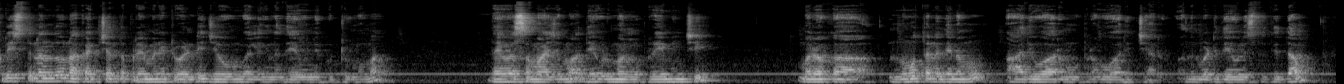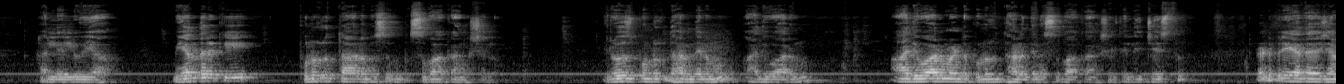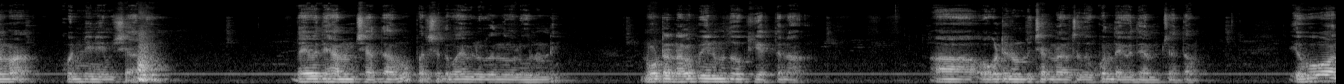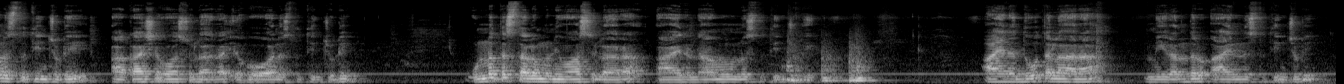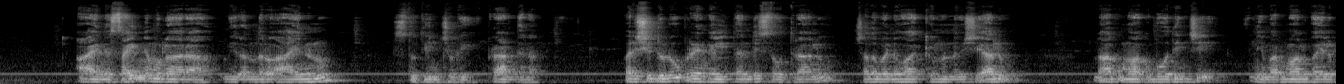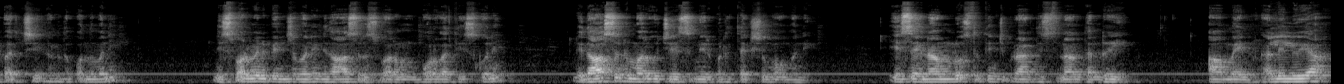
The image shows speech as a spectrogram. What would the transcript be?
క్రీస్తునందు నాకు అత్యంత ప్రేమైనటువంటి జీవం కలిగిన దేవుని కుటుంబమా? దైవ సమాజమా? దేవుడు మనల్ని ప్రేమించి మరొక నూతన దినము ఆదివారము ప్రభు వారు ఇచ్చారు అందుని బట్టి దేవుని స్థుతిద్దాం. హల్లెలుయ. మీ అందరికీ పునరుత్నపు శుభ శుభాకాంక్షలు. ఈరోజు పునరుద్ధాన దినము ఆదివారము. ఆదివారం అంటే పునరుద్ధాన దిన శుభాకాంక్షలు తెలియజేస్తూ రెండు ప్రియ జన్మ కొన్ని నిమిషాలు దైవ ధ్యానం చేద్దాము. పరిశుద్ధ బైబిల్ గ్రంథంలో నుండి నూట నలభై ఎనిమిదో కీర్తన ఒకటి రెండు చరణాలు చదువుకొని దైవ ధ్యానం చేద్దాం. యహోవాను స్థుతించుడి ఆకాశవాసులారా యహోవాను స్థుతించుడి ఉన్నత స్థలము నివాసులారా ఆయన నామమును స్థుతించుడి ఆయన దూతలారా మీరందరూ ఆయనను స్థుతించుడి ఆయన సైన్యములారా మీరందరూ ఆయనను స్థుతించుడి ప్రార్థన. పరిశుద్ధుడు ప్రేంగలి తండ్రి స్తోత్రాలు చదవని వాక్యంలో ఉన్న విషయాలు నాకు మాకు బోధించి నీ మర్మాలు బయలుపరిచి ఘనత పొందమని నీ స్వరం పెంచమని నీ దాసుని స్వరం బోరగా తీసుకొని నీ దాసుని మరుగు చేసి మీరు ప్రత్యక్షమవమని ఏసై నామంలో స్థుతించి ప్రార్థిస్తున్నాను తండ్రి. ఆమెన్. అల్లెలుయా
